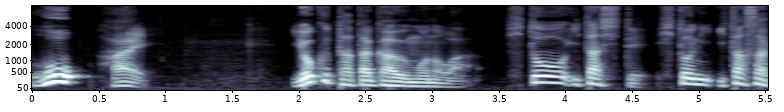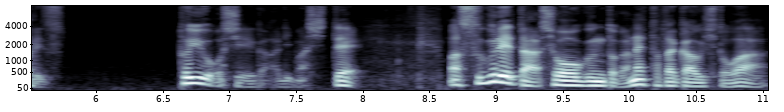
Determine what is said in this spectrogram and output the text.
おはい。よく戦う者は人をいたして人にいたされずという教えがありまして、まあ、優れた将軍とかね戦う人は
